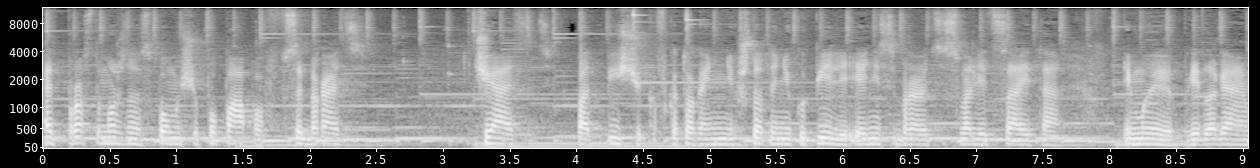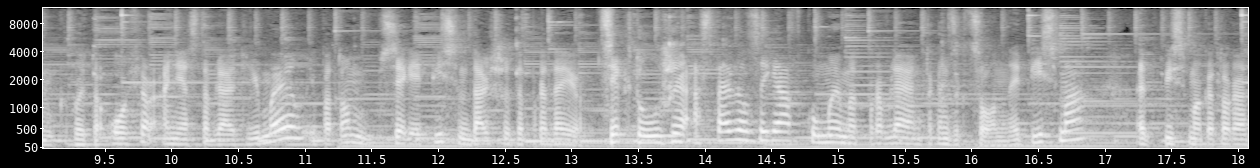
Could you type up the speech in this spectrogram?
это просто можно с помощью поп-апов собирать часть подписчиков, которые что-то не купили, и они собираются свалить с сайта, и мы предлагаем какой-то офер, они оставляют e-mail, и потом серия писем дальше это продает. Те, кто уже оставил заявку, мы им отправляем транзакционные письма. Это письма, которые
